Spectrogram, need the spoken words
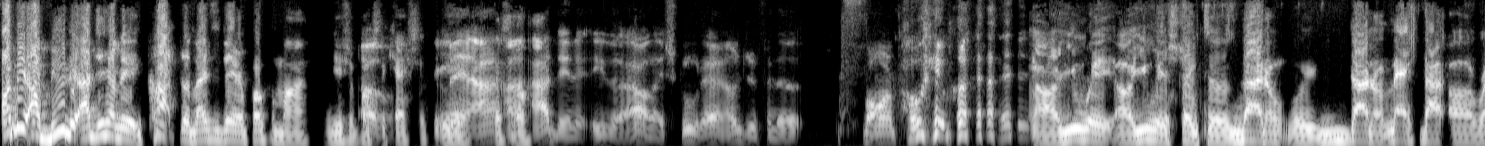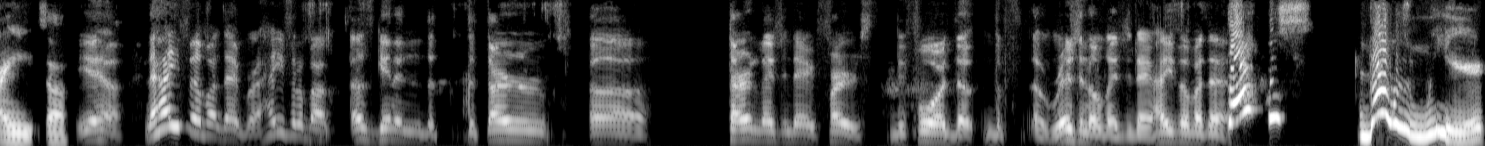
I mean, I beat it. I just haven't caught the legendary Pokemon you're supposed oh, to catch at the man, end. I, I, I, didn't either. I was like, screw that. I'm just gonna farm Pokemon. oh, you went. Oh, you went straight to Dino, Dynamax dot uh, raid. So yeah. Now, how you feel about that, bro? How you feel about us getting the the third uh third legendary first before the the original legendary? How you feel about that? That was that was weird.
